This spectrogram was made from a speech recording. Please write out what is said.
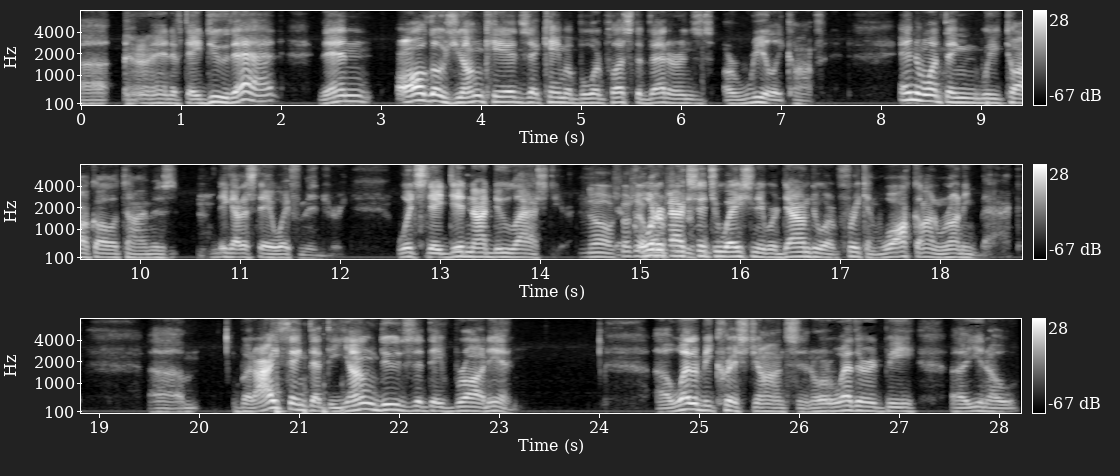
Uh, and if they do that, then all those young kids that came aboard, plus the veterans, are really confident. And the one thing we talk all the time is they got to stay away from injury, which they did not do last year. No, especially wide quarterback situation, they were down to a freaking walk-on running back. Um, but I think that the young dudes that they've brought in, uh, whether it be Chris Johnson or whether it be, uh, you know,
